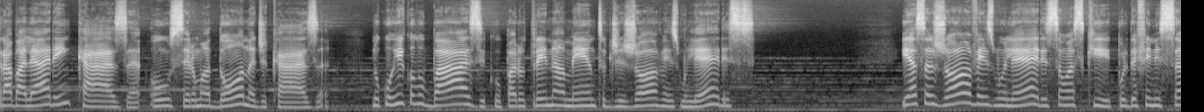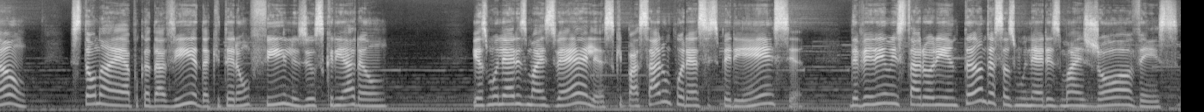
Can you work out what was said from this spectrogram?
trabalhar em casa ou ser uma dona de casa no currículo básico para o treinamento de jovens mulheres? E essas jovens mulheres são as que, por definição, estão na época da vida que terão filhos e os criarão. E as mulheres mais velhas, que passaram por essa experiência, deveriam estar orientando essas mulheres mais jovens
